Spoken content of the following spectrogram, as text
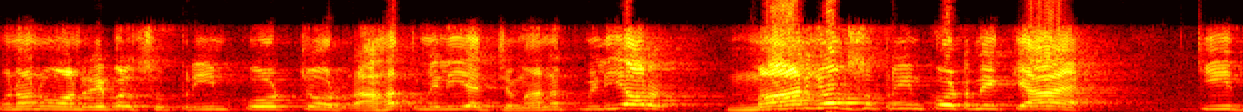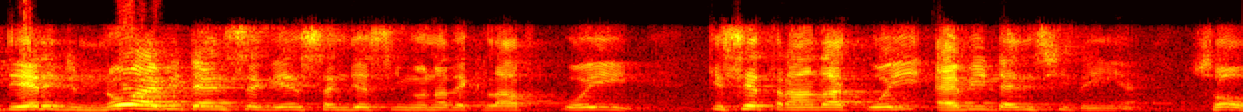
ਉਹਨਾਂ ਨੂੰ ਆਨਰੇਬਲ ਸੁਪਰੀਮ ਕੋਰਟ ਚੋਂ ਰਾਹਤ ਮਿਲੀ ਹੈ ਜ਼ਮਾਨਤ ਮਿਲੀ ਹੈ ਔਰ ਮਾਨਯੋਗ ਸੁਪਰੀਮ ਕੋਰਟ ਨੇ ਕਿਹਾ ਹੈ ਕਿ there is no evidence against Sanjay Singh ਉਹਨਾਂ ਦੇ ਖਿਲਾਫ ਕੋਈ ਕਿਸੇ ਤਰ੍ਹਾਂ ਦਾ ਕੋਈ ਐਵੀਡੈਂਸ ਹੀ ਨਹੀਂ ਹੈ ਸੋ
